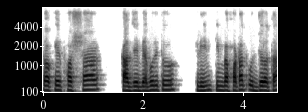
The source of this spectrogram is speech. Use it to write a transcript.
ত্বকের ফর্সার কাজে ব্যবহৃত ক্রিম কিংবা হঠাৎ উজ্জ্বলতা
